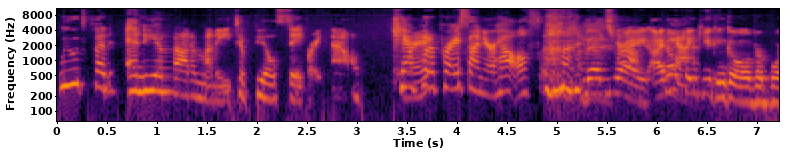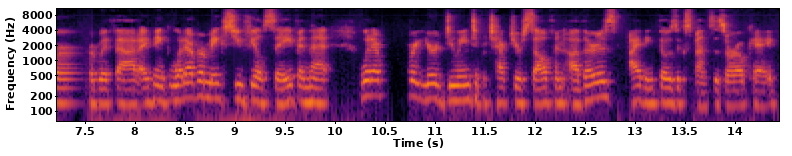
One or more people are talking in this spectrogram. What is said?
we would spend any amount of money to feel safe right now. Can't Right? put a price on your health. That's right. I don't Yeah. think you can go overboard with that. I think whatever makes you feel safe and that whatever you're doing to protect yourself and others, I think those expenses are okay.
